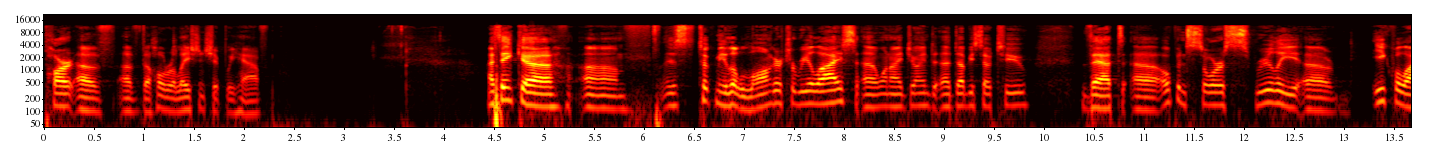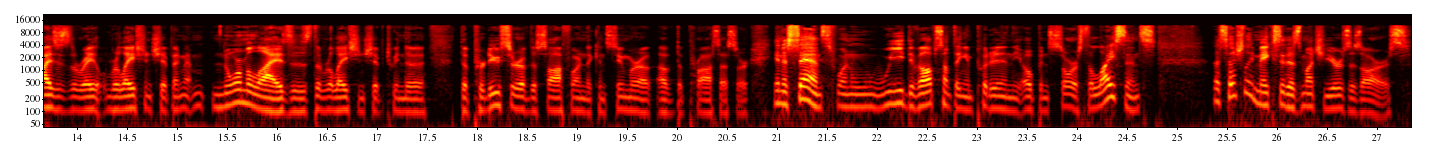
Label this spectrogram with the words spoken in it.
part of of the whole relationship we have. I think uh, um, this took me a little longer to realize uh, when I joined uh, WSO2 that uh, open source really uh, equalizes the re relationship and normalizes the relationship between the, the producer of the software and the consumer of, of the processor. In a sense, when we develop something and put it in the open source, the license essentially makes it as much yours as ours.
